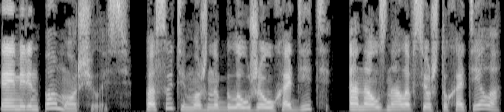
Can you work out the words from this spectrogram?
Эмерин поморщилась. По сути, можно было уже уходить, она узнала все, что хотела,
